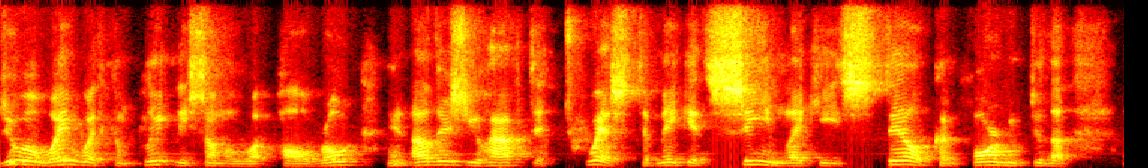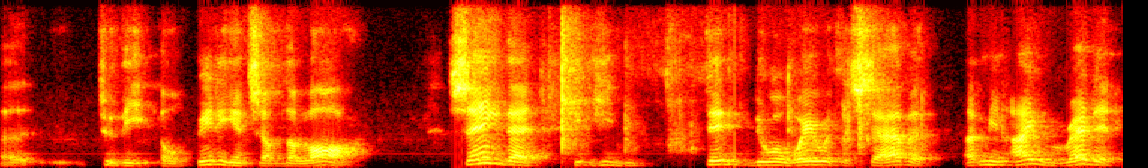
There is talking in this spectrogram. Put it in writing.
do away with completely some of what Paul wrote, and others you have to twist to make it seem like he's still conforming to the uh, to the obedience of the law. saying that he, he didn't do away with the Sabbath. I mean, I read it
